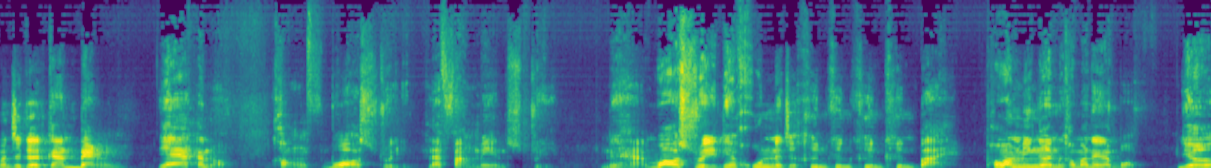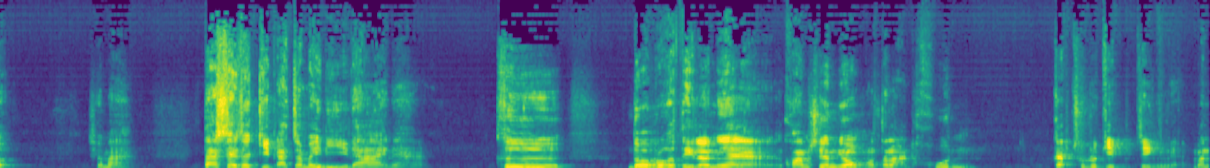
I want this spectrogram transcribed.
มันจะเกิดการแบ่งแยกกันออกของ Wall Street และฝั่ง Main Street นะฮะ Wall Street เนี่ยหุ้นเนี่ยจะขึ้นขึ้นขึ้นขึ้นไป เพราะว่ามีเงินเข้ามาในระบบเยอะใช่ไหมแต่เศรษฐกิจอาจจะไม่ดีได้นะฮะคือโดยปกติแล้วเนี่ยความเชื่อมโยงของตลาดหุ้นกับธุรกิจจริงเนี่ยมัน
